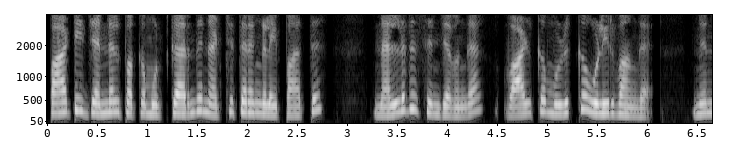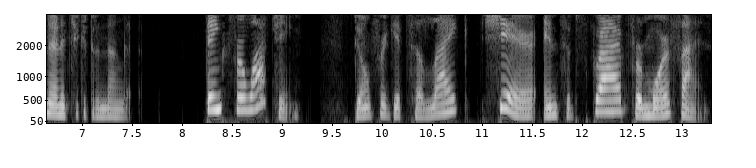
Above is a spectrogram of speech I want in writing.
பாட்டி ஜன்னல் பக்கம் உட்கார்ந்து நட்சத்திரங்களை பார்த்து நல்லது செஞ்சவங்க வாழ்க்கை முழுக்க ஒளிர்வாங்கன்னு நினைச்சுக்கிட்டு இருந்தாங்க. தேங்க்ஸ் ஃபார் வாட்சிங் Don't forget to like, share, and subscribe for more fun.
